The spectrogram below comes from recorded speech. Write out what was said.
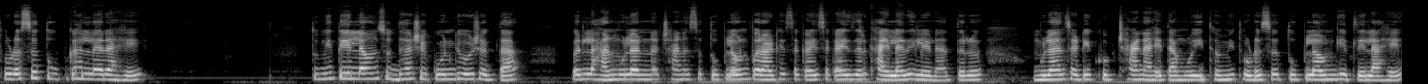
थोडंसं तूप घालणार आहे. तुम्ही तेल लावून सुद्धा शिकवून घेऊ शकता. पण लहान मुलांना छान असं तूप लावून पराठे सकाळी सकाळी जर खायला दिले ना तर मुलांसाठी खूप छान आहे. त्यामुळे इथं मी थोडंसं तूप लावून घेतलेलं आहे.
